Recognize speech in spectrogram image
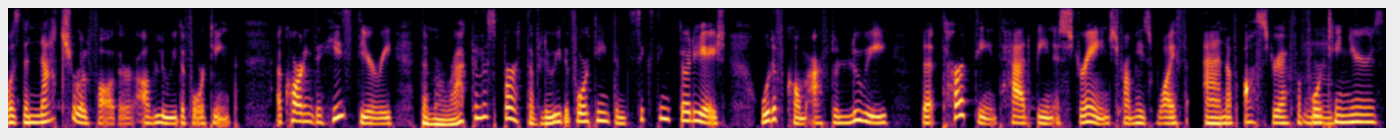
was the natural father of Louis XIV. According to his theory, the miraculous birth of Louis XIV in 1638 would have come after Louis XIII had been estranged from his wife Anne of Austria for mm. 14 years.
